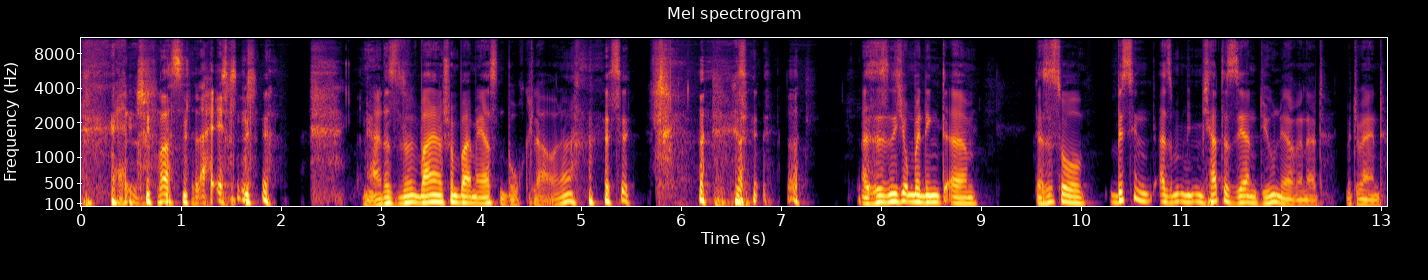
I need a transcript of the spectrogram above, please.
Rand muss leiden. Ja, das war ja schon beim ersten Buch klar, oder? also es ist nicht unbedingt, ähm, das ist so ein bisschen, also mich hat das sehr an Dune erinnert mit Rand.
